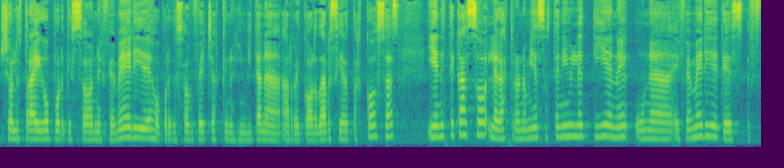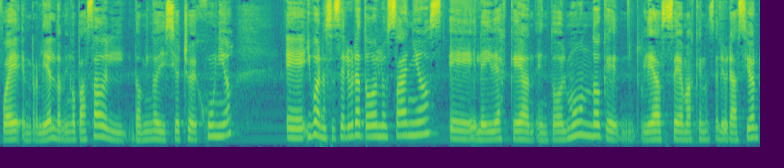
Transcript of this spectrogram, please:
yo los traigo porque son efemérides o porque son fechas que nos invitan a, recordar ciertas cosas. Y en este caso, la gastronomía sostenible tiene una efeméride que es, fue en realidad el domingo pasado, el domingo 18 de junio, eh, y bueno, se celebra todos los años, eh, la idea es que en todo el mundo, que en realidad sea más que una celebración,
